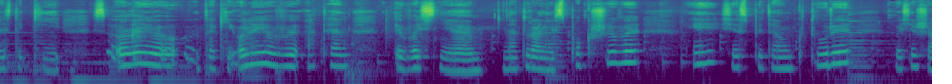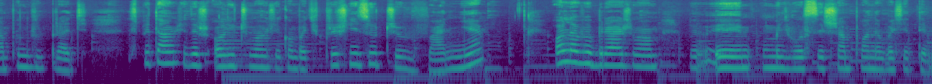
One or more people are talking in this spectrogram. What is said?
jest taki, z oleju, taki olejowy, a ten właśnie naturalny z pokrzywy. I się spytam, który właśnie szampon wybrać. Spytałam się też Oli, czy mam się kąpać w prysznicu, czy w wannie. Ola wybrała, że mam y, umyć włosy szamponem właśnie tym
